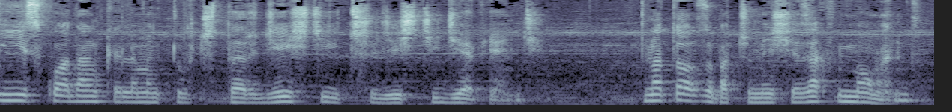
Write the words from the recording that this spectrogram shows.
i składankę elementów 40 i 39. No to zobaczymy się za chwilę moment.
